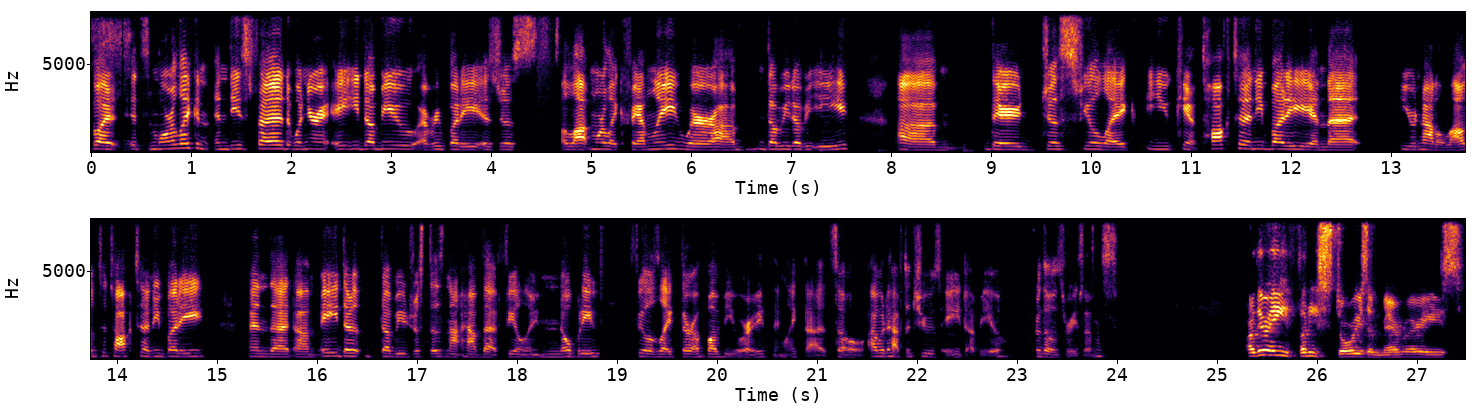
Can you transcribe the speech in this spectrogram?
but it's more like an indies fed. When you're at AEW, everybody is just a lot more like family. Where uh, WWE um, they just feel like you can't talk to anybody and that you're not allowed to talk to anybody and that um, AEW just does not have that feeling. Nobody feels like they're above you or anything like that. So I would have to choose AEW for those reasons. Are there any funny stories or memories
